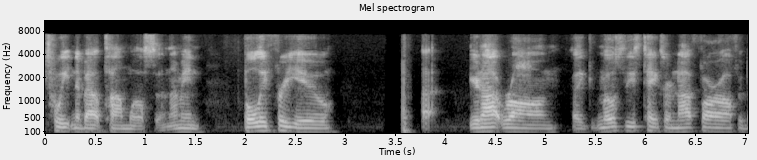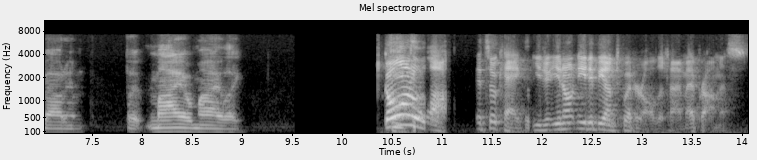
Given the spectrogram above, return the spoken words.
tweeting about Tom Wilson. I mean, bully for you. Uh, you're not wrong. Like most of these takes are not far off about him, but my oh my, like go on a walk it's okay you you don't need to be on Twitter all the time I promise.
